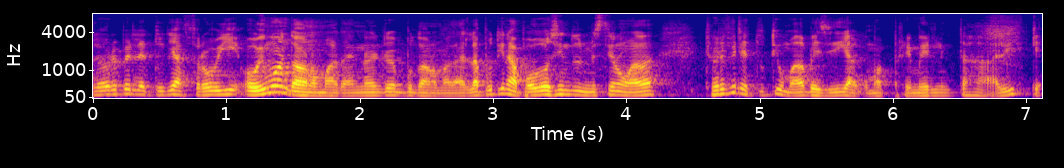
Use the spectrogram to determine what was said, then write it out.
λέω ρε πέλε τούτοι άνθρωποι, όχι μόνο τα ονόματα, εννοείται που τα ονόματα, αλλά που την απόδοση τους μες στην ομάδα και ρε φίλε τούτη ομάδα παίζει ακόμα Premier League τα αλήθεια.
